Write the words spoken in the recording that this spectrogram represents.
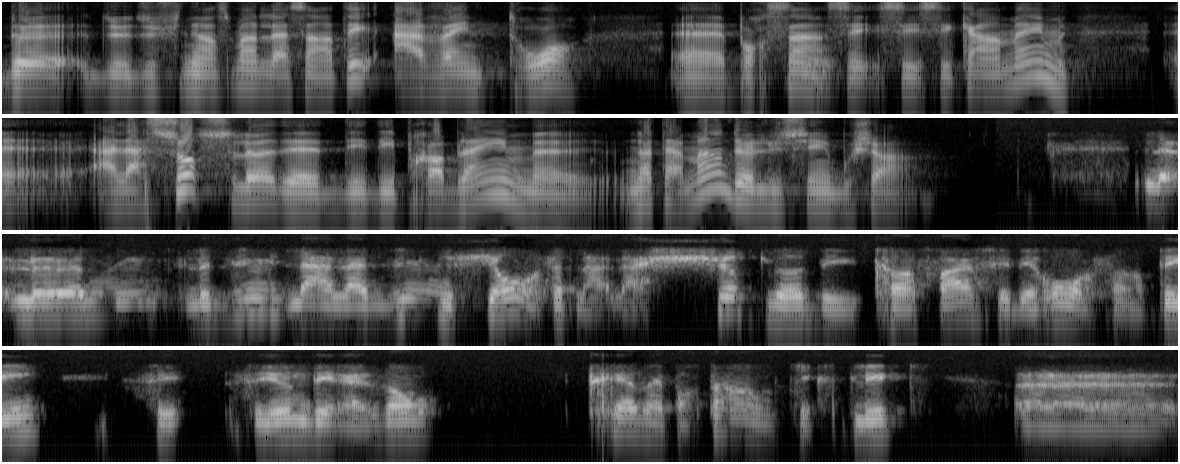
du financement de la santé à 23% euh, C'est quand même euh, à la source des problèmes, euh, notamment de Lucien Bouchard? Le, la, diminution, en fait, la, chute des transferts fédéraux en santé, c'est une des raisons très importantes qui explique, euh,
